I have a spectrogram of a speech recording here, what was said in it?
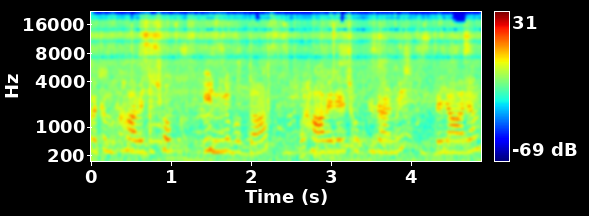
Bakın bu kahveci çok ünlü burada. Kahveleri çok güzelmiş. Biz de yarın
